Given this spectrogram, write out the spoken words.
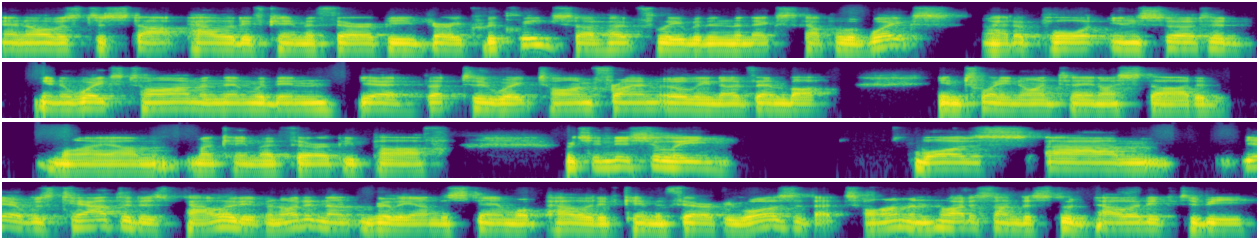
And I was to start palliative chemotherapy very quickly. So hopefully within the next couple of weeks, I had a port inserted in a week's time. And then within, yeah, that two week time frame, early November, in 2019, I started my um, my chemotherapy path, which initially was um, yeah was touted as palliative, and I didn't really understand what palliative chemotherapy was at that time, and I just understood palliative to be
